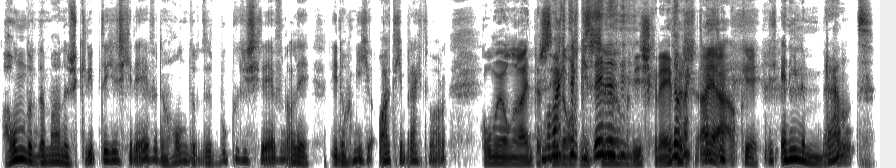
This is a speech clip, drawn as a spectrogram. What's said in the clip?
honderden manuscripten geschreven, honderden boeken geschreven, allee, die nog niet uitgebracht waren. Kom jongen, dat Maar interesseert ons niet die nee, schrijver. wacht ah ja, oké. En in een brand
